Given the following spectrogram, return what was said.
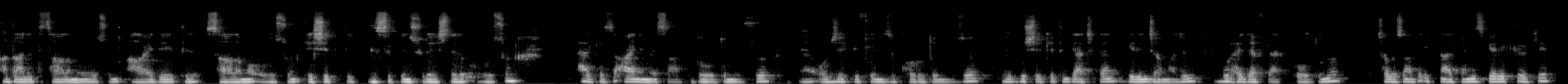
adaleti sağlama olsun, aidiyeti sağlama olsun, eşitlik, disiplin süreçleri olsun. Herkese aynı mesafede olduğumuzu, yani objektifliğimizi koruduğumuzu ve bu şirketin gerçekten birinci amacın bu hedefler olduğunu çalışanı da ikna etmemiz gerekiyor ki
